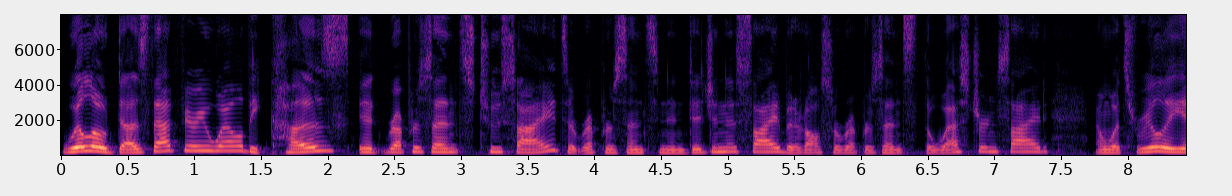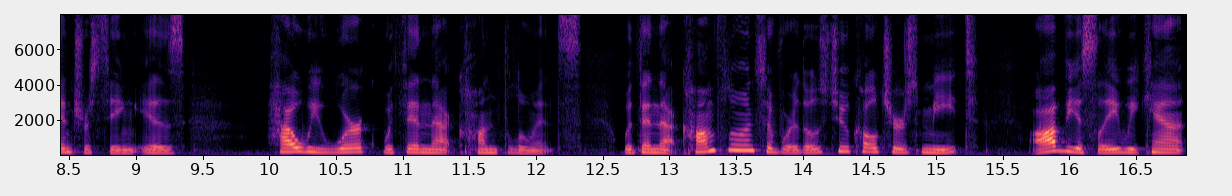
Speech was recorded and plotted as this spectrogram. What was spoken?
Willow does that very well because it represents two sides. It represents an indigenous side, but it also represents the western side. And what's really interesting is how we work within that confluence, within that confluence of where those two cultures meet obviously we can't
